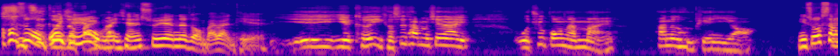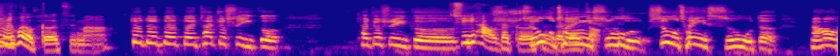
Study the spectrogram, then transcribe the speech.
或是我我以前用我们以前书院那种白板贴，也也可以。可是他们现在我去光南买，它那个很便宜啊。你说上面会有格子吗？对对对对，它就是一个。它就是一个七好的格子，十五乘以十五，十五乘以十五的，然后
